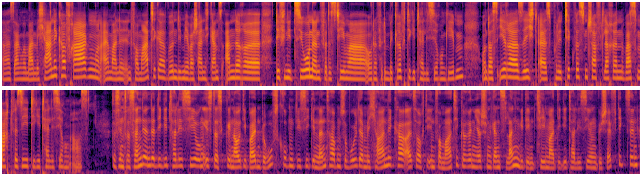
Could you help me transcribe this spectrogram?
äh, sagen wir mal, Mechaniker fragen und einmal einen Informatiker, würden die mir wahrscheinlich ganz andere Definitionen für das Thema oder für den Begriff Digitalisierung geben. Und aus Ihrer Sicht als Politikwissenschaftlerin, was macht für Sie Digitalisierung aus? Das Interessante an der Digitalisierung ist, dass genau die beiden Berufsgruppen, die Sie genannt haben, sowohl der Mechaniker als auch die Informatikerin ja schon ganz lang mit dem Thema Digitalisierung beschäftigt sind.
